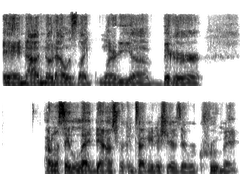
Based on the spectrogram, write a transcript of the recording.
And I know that was like one of the uh, bigger, I don't want to say letdowns for Kentucky this year is their recruitment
